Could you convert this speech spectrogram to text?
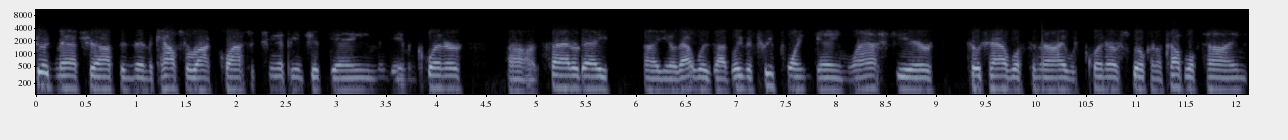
should match up. And then the Castle Rock Classic Championship game, the game in Quinter uh, on Saturday. Uh, you know, that was, I believe, a three point game last year. Coach Havlis and I with Quinter have spoken a couple of times,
